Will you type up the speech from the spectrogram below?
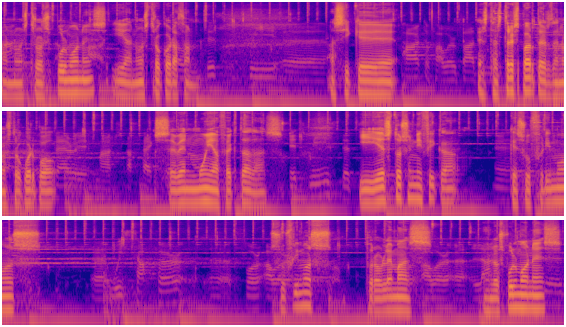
a nuestros pulmones y a nuestro corazón. Así que estas tres partes de nuestro cuerpo se ven muy afectadas. Y esto significa que sufrimos sufrimos problemas en los pulmones,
